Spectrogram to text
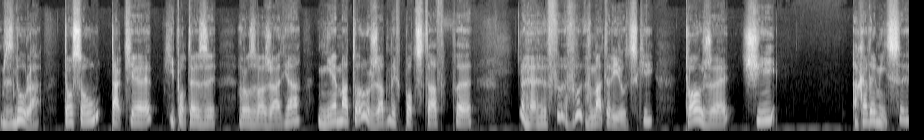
bzdura. To są takie hipotezy rozważania. Nie ma to żadnych podstaw w, e, w, w, materii ludzkiej. To, że ci akademicy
